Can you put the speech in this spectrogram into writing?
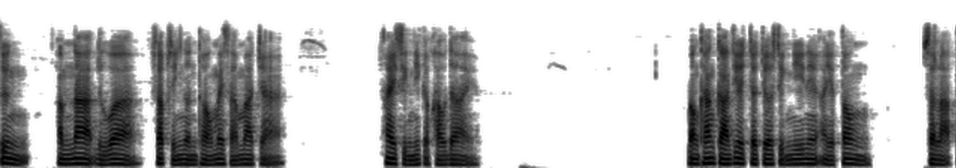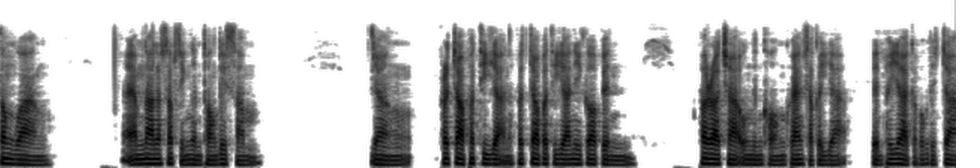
ซึ่งอำนาจหรือว่าทรัพย์สินเงินทองไม่สามารถจะให้สิ่งนี้กับเขาได้ บางครั้งการที่จะเจอสิ่งนี้เนี่ยอาจจะต้องสละต้องวางอำนาจและทรัพย์สินเงินทองด้วยซ้ำอย่างพระเจ้าพัทยานะพระเจ้าพัทยานี่ก็เป็นพระราชาองค์หนึ่งของแคว้นสักยะ เป็นพระญาติกับพระพุทธเจ้า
